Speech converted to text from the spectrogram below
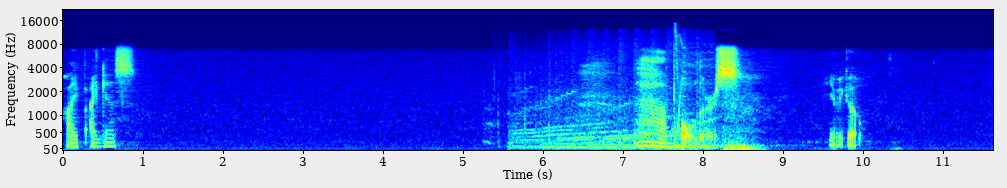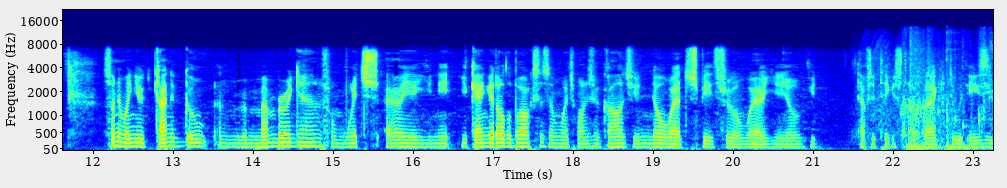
Hype, I guess. Ah, boulders. Here we go. It's funny when you kind of go and remember again from which area you need, you can get all the boxes and which ones you can't. You know where to speed through and where you know you have to take a step back, do it easy.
